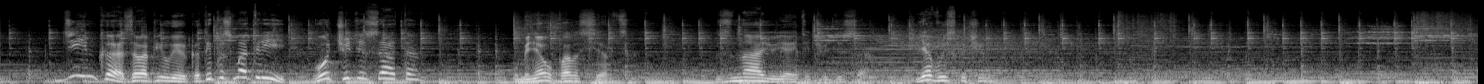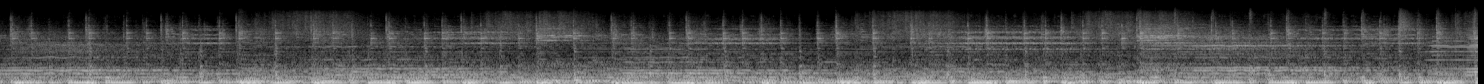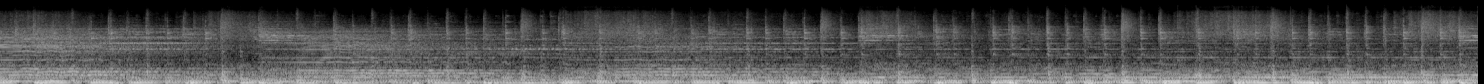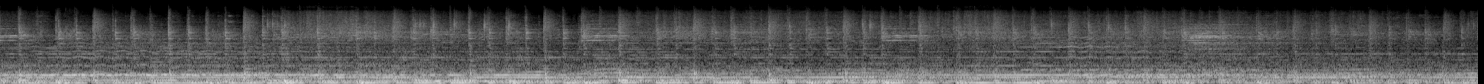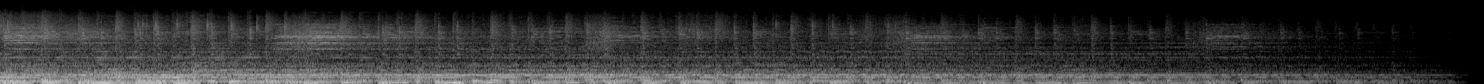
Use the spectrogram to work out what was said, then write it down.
«Димка!» – завопил Ирка. «Ты посмотри! Вот чудеса-то!» У меня упало сердце. Знаю я эти чудеса. Я выскочил,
